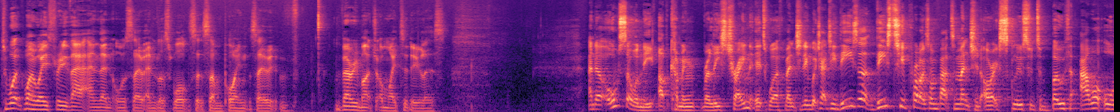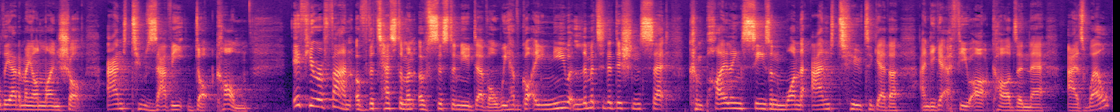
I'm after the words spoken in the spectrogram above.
to work my way through that, and then also Endless Waltz at some point. So very much on my to do list. And uh, also on the upcoming release train, it's worth mentioning, which actually these are these two products I'm about to mention are exclusive to both our All the Anime online shop and to Zavvi.com. If you're a fan of The Testament of Sister New Devil, we have got a new limited edition set compiling season 1 and 2 together, and you get a few art cards in there as well.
